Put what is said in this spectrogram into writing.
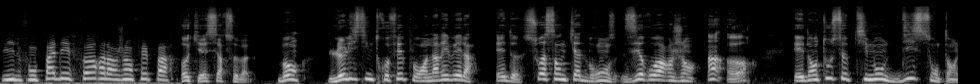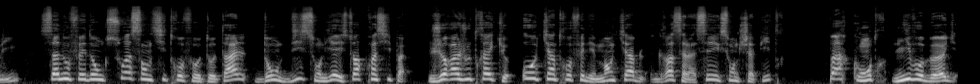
Ils font pas d'efforts, alors j'en fais pas. Ok, c'est recevable. Bon, le listing trophée pour en arriver là est de 64 bronzes, 0 argent, 1 or, et dans tout ce petit monde, 10 sont en ligne. Ça nous fait donc 66 trophées au total, dont 10 sont liés à l'histoire principale. Je rajouterai que aucun trophée n'est manquable grâce à la sélection de chapitres. Par contre, niveau bug,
